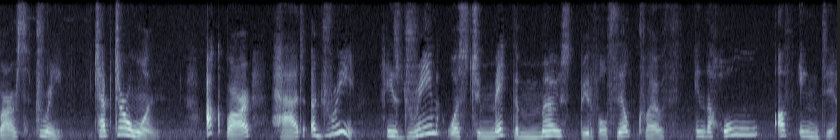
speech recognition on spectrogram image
Akbar's Dream. Chapter 1 Akbar had a dream. His dream was to make the most beautiful silk clothes in the whole of India.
